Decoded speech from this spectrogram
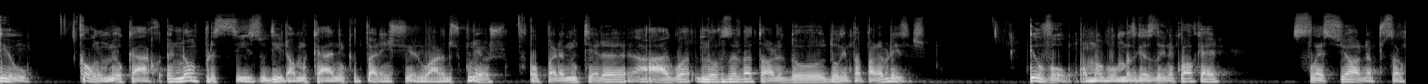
eu, com o meu carro, eu não preciso de ir ao mecânico para encher o ar dos pneus ou para meter a água no reservatório do, do limpa-parabrisas. Eu vou a uma bomba de gasolina qualquer, seleciono a pressão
